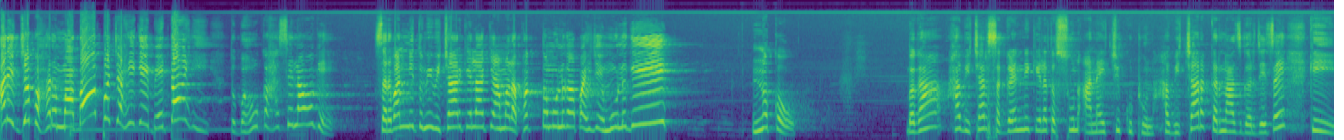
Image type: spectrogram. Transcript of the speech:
अरे जब हर माँ बाप चाहेगे बेटा ही तो बहू कहा से लावगे सर्वांनी तुम्ही विचार केला की आम्हाला फक्त मुलगा पाहिजे. मुलगी नको. बघा हा विचार सगळ्यांनी केला तर सून आणायची कुठून? हा विचार करणं आज गरजेचं आहे की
